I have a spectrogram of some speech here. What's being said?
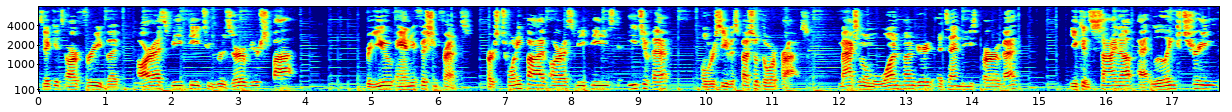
tickets are free, but RSVP to reserve your spot for you and your fishing friends. First 25 RSVPs to each event will receive a special door prize. Maximum 100 attendees per event. You can sign up at Linktree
